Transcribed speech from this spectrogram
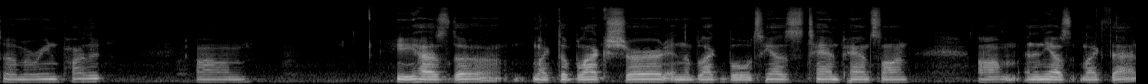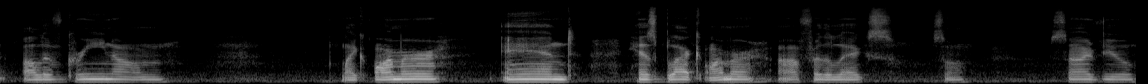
the marine pilot. Um, he has the like the black shirt and the black boots. He has tan pants on, um, and then he has like that olive green um, like armor, and he has black armor uh, for the legs. So side view,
